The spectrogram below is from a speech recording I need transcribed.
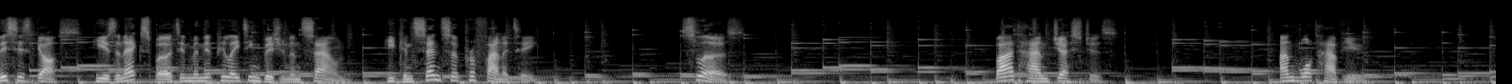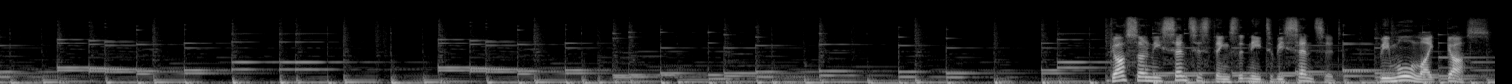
This is Gus. He is an expert in manipulating vision and sound. He can censor profanity, slurs, bad hand gestures, and what have you. Gus only censors things that need to be censored. Be more like Gus.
